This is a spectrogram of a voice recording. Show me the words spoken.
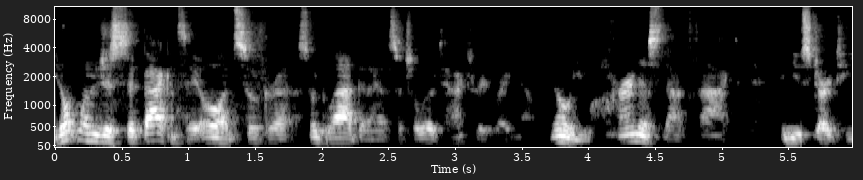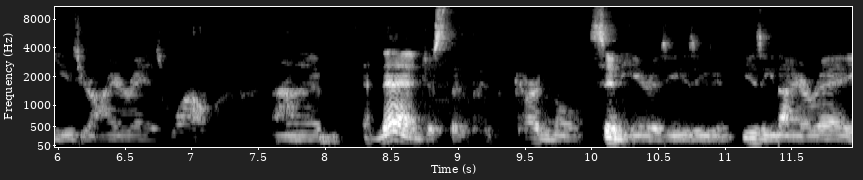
you don't want to just sit back and say, "Oh, I'm so gra- so glad that I have such a low tax rate right now." No, you harness that fact and you start to use your IRA as well. Um, and then just the, the, cardinal sin here is using using an IRA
